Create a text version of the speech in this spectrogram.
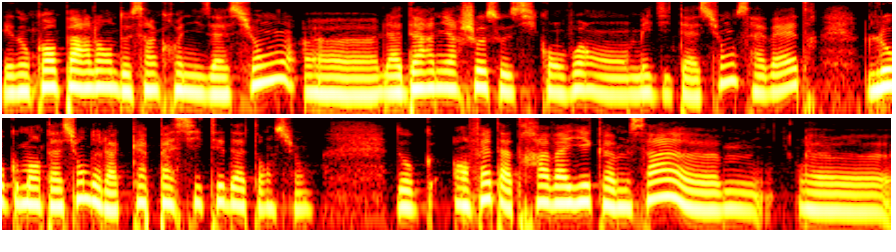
Et donc en parlant de synchronisation, euh, la dernière chose aussi qu'on voit en méditation, ça va être l'augmentation de la capacité d'attention. Donc en fait, à travailler comme ça, euh, euh,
